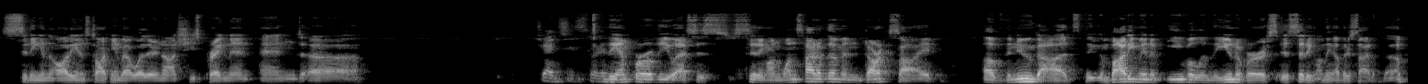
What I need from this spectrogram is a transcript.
sitting in the audience talking about whether or not she's pregnant, and uh, Jed's just sort of the Emperor of the U.S. is sitting on one side of them, and Darkseid of the New Gods, the embodiment of evil in the universe, is sitting on the other side of them.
